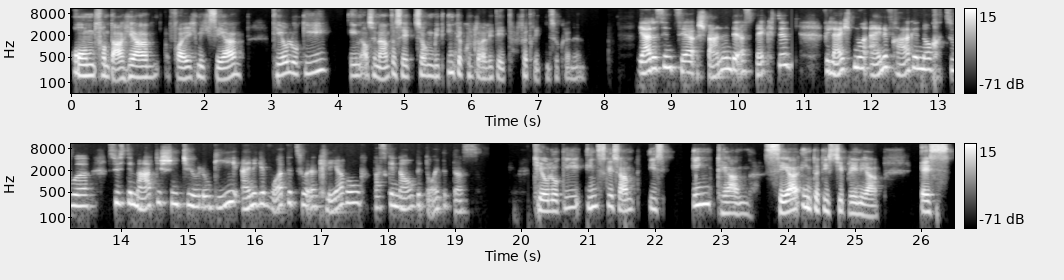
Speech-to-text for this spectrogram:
Und von daher freue ich mich sehr, Theologie in Auseinandersetzung mit Interkulturalität vertreten zu können. Ja, das sind sehr spannende Aspekte. Vielleicht nur eine Frage noch zur systematischen Theologie. Einige Worte zur Erklärung. Was genau bedeutet das? Theologie insgesamt ist intern sehr interdisziplinär. Es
